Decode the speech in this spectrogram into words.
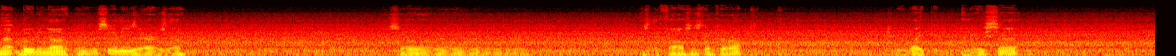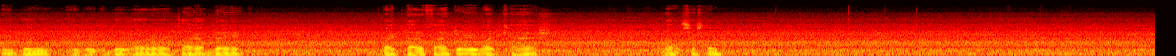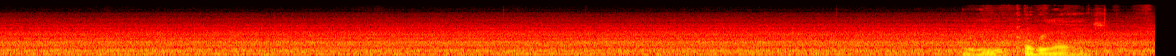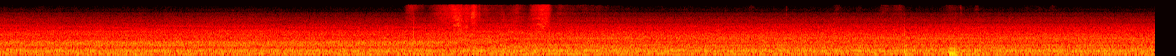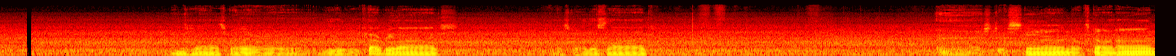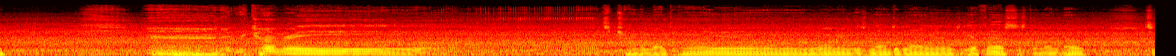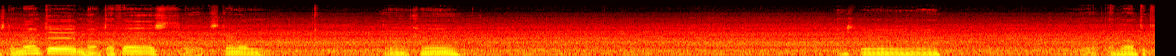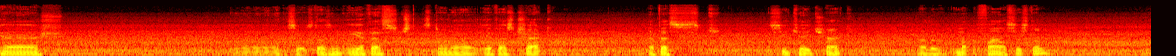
Not booting up. You see these errors though. So, is the file system corrupt? Should we wipe and reset? Reboot, reboot the bootloader, apply update, wipe data factory, wipe cache, mount system. Recovery logs. Let's go view recovery logs. Let's go to this log. Let's do a scan. What's going on? Net recovery. Let's try to mount the volume. Warning is mounted volumes. EFS system unknown. System mounted. Mount FS. External. Okay. Just do. Amount to cache. Uh, so it doesn't EFS. It's doing a EFS check. FS CK check of the file system.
